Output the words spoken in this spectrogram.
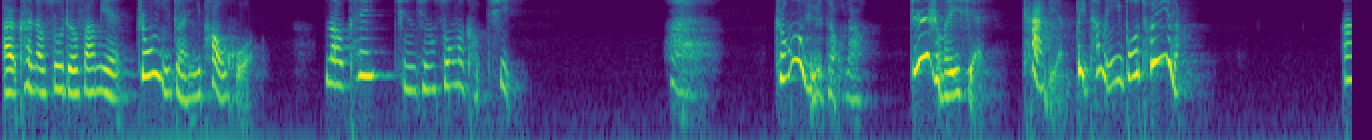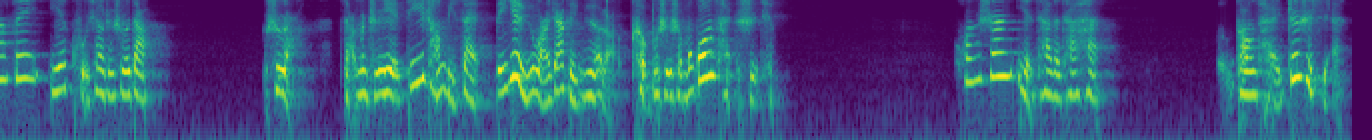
而看到苏哲方面终于转移炮火，老 K 轻轻松了口气。唉，终于走了，真是危险，差点被他们一波推了。阿飞也苦笑着说道：“是啊，咱们职业第一场比赛被业余玩家给虐了，可不是什么光彩的事情。”黄山也擦了擦汗，刚才真是险。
